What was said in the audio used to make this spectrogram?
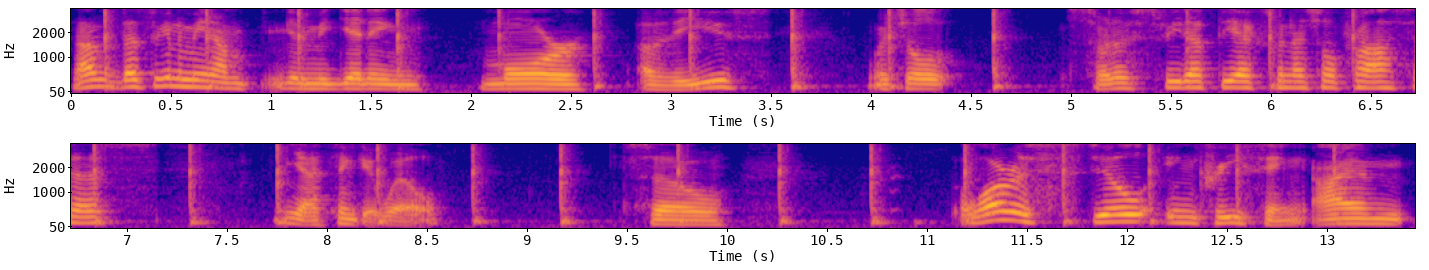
that's going to mean I'm going to be getting more of these, which will sort of speed up the exponential process. Yeah, I think it will. So, the larva is still increasing. I'm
